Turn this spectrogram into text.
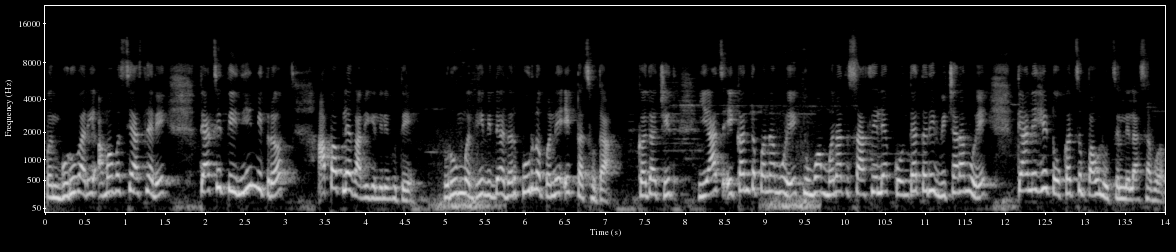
पण गुरुवारी अमावस्या असल्याने त्याचे तिन्ही मित्र आपापल्या गावी गेलेले होते. रूममध्ये विद्याधर पूर्णपणे एकटाच होता. कदाचित याच एकांतपणामुळे किंवा मनात साचलेल्या कोणत्या तरी विचारामुळे त्याने हे टोकाचं पाऊल उचललेलं असावं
